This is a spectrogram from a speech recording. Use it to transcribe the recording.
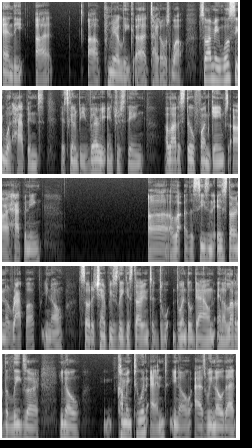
and the uh, uh, Premier League uh, title as well. So I mean, we'll see what happens. It's going to be very interesting. A lot of still fun games are happening. Uh, a lot of the season is starting to wrap up. You know, so the Champions League is starting to dwindle down, and a lot of the leagues are, you know, coming to an end. You know, as we know that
